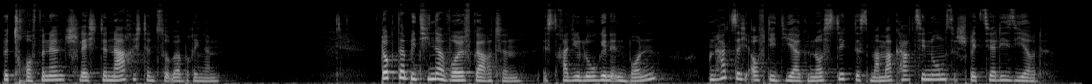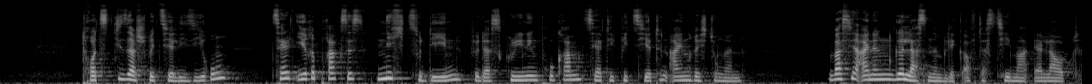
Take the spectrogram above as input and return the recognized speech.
Betroffenen schlechte Nachrichten zu überbringen. Dr. Bettina Wolfgarten ist Radiologin in Bonn und hat sich auf die Diagnostik des Mammakarzinoms spezialisiert. Trotz dieser Spezialisierung zählt ihre Praxis nicht zu den für das Screening-Programm zertifizierten Einrichtungen, was ihr einen gelassenen Blick auf das Thema erlaubt.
